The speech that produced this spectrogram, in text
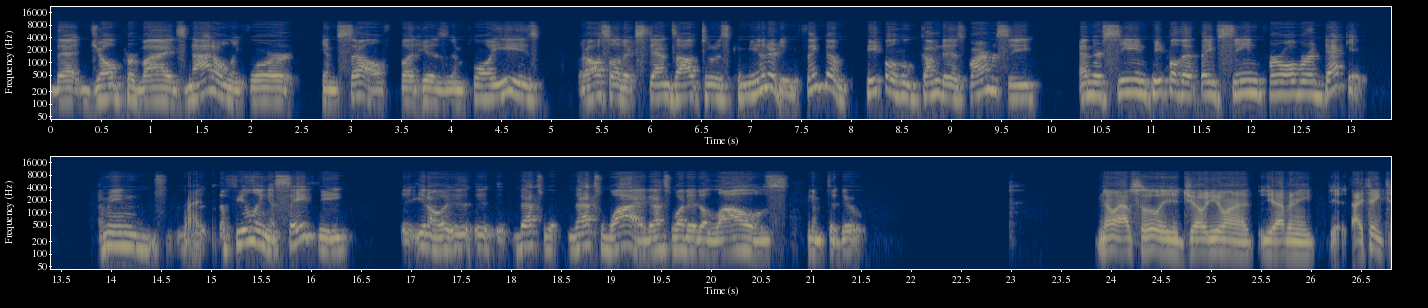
that Joe provides not only for himself, but his employees, but also it extends out to his community. Think of people who come to his pharmacy and they're seeing people that they've seen for over a decade. I mean, right. the feeling of safety, you know, it, it, that's that's why that's what it allows him to do. No, absolutely, Joe. You want to? You have any? I think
